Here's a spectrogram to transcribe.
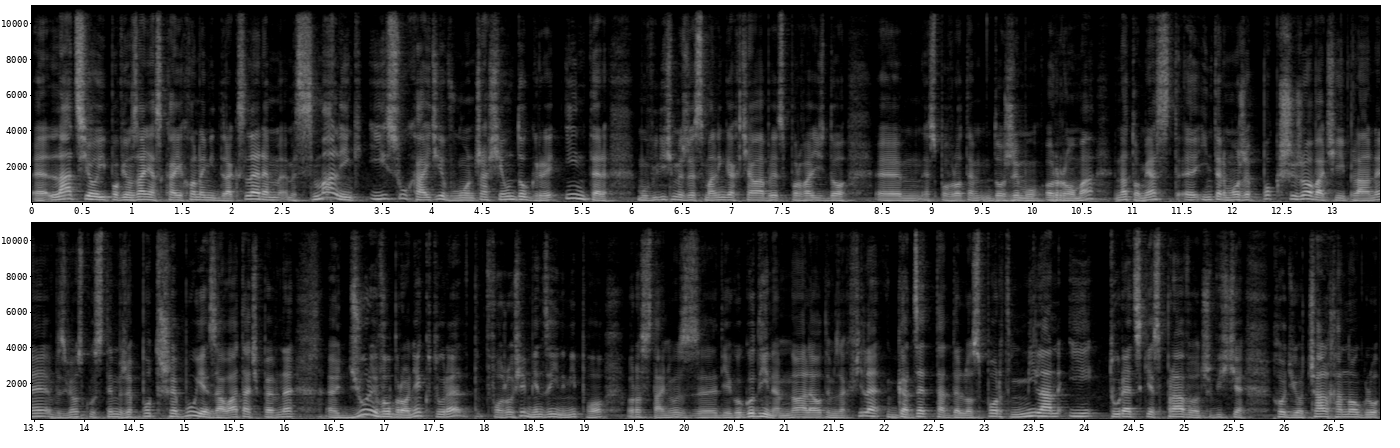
e, Lazio i powiązania z Kajechonem i Draxlerem, Smalling i słuchajcie, włącza się do gry Inter. Mówiliśmy, że Smalinga chciałaby sprowadzić do, z powrotem do Rzymu Roma, natomiast e, Inter może pokrzyżować jej plany w związku z tym, że potrzebuje załatać pewne e, dziury w obronie, które tworzą się między innymi po rozstaniu z Diego Godinem. No ale o tym za chwilę. Gazeta dello Sport, Milan i tureckie sprawy. Oczywiście chodzi o Czalhanoglu,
